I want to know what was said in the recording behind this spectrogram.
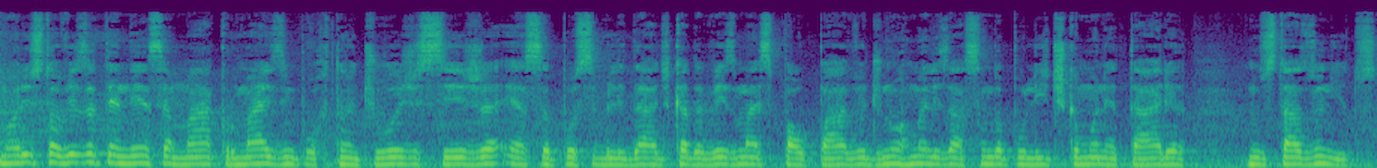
Maurício, talvez a tendência macro mais importante hoje seja essa possibilidade cada vez mais palpável de normalização da política monetária nos Estados Unidos.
